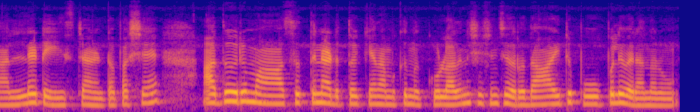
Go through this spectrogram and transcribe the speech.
നല്ല ടേസ്റ്റാണ് കേട്ടോ പക്ഷേ അതൊരു മാസത്തിനടുത്തൊക്കെ നമുക്ക് നിൽക്കുള്ളൂ അതിനുശേഷം ചെറുതായിട്ട് പൂപ്പൽ വരാൻ തുടങ്ങും.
